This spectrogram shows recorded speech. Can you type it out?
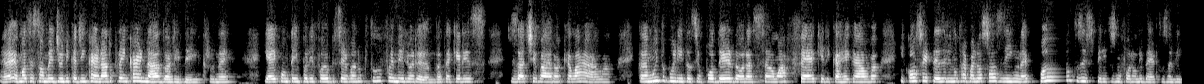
é uma sessão mediúnica de encarnado para encarnado ali dentro, né? E aí, com o tempo, ele foi observando que tudo foi melhorando, até que eles desativaram aquela ala. Então, é muito bonito, assim, o poder da oração, a fé que ele carregava, e com certeza ele não trabalhou sozinho, né? Quantos espíritos não foram libertos ali?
